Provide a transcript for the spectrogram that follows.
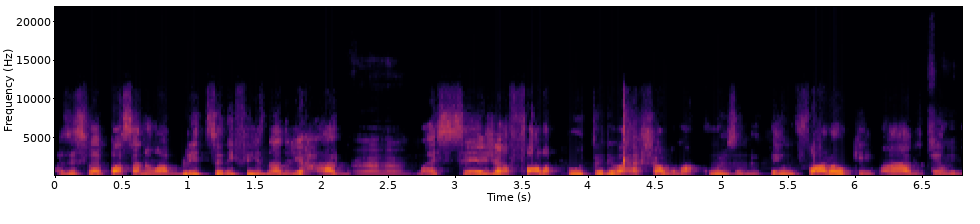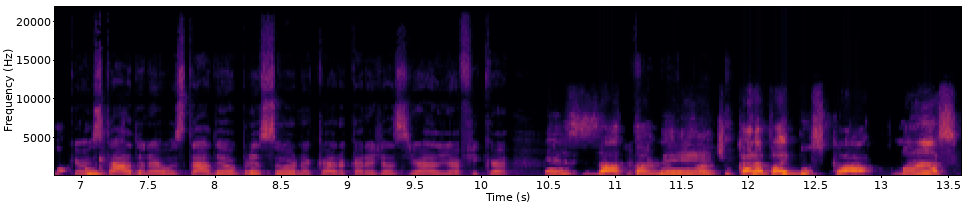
Às vezes você vai passar numa blitz, você nem fez nada de errado. Uhum. Mas você já fala, puta, ele vai achar alguma coisa, meu. Tem um farol queimado, tem Sim, alguma que coisa. é o Estado, né? O Estado é o opressor, né, cara? O cara já, já, já fica. Exatamente. Já fica o cara vai buscar. Mas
